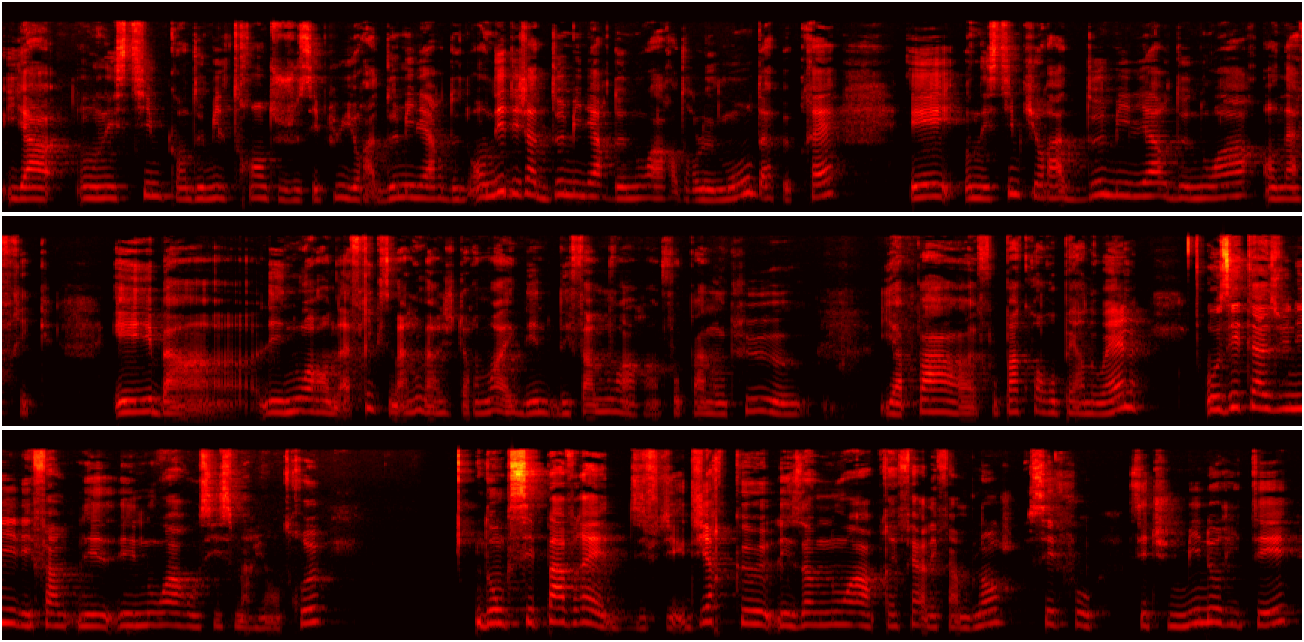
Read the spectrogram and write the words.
y a, on estime qu'en 2030, je ne sais plus, il y aura 2 milliards de... On est déjà 2 milliards de noirs dans le monde à peu près, et on estime qu'il y aura 2 milliards de noirs en Afrique. Et ben, les noirs en Afrique se marient majoritairement avec des, femmes noires. Il hein. ne faut pas non plus... Euh, il ne pas, faut pas croire au Père Noël. Aux États-Unis, les, femmes, les, Noirs aussi se marient entre eux. Donc c'est pas vrai. Dire que les hommes noirs préfèrent les femmes blanches, c'est faux. C'est une minorité,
